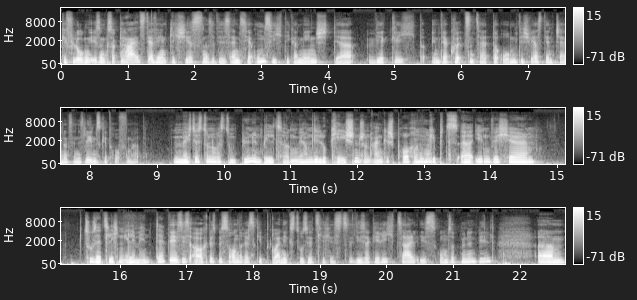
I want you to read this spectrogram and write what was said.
geflogen ist und gesagt, ah, jetzt darf ich endlich schießen. Also das ist ein sehr umsichtiger Mensch, der wirklich in der kurzen Zeit da oben die schwerste Entscheidung seines Lebens getroffen hat. Möchtest du noch was zum Bühnenbild sagen? Wir haben die Location schon angesprochen. Mhm. Gibt es äh, irgendwelche zusätzlichen Elemente? Das ist auch das Besondere, es gibt gar nichts Zusätzliches. Dieser Gerichtssaal ist unser Bühnenbild. Ähm,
